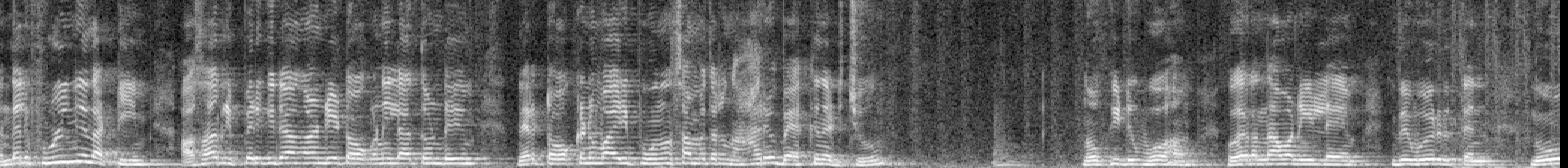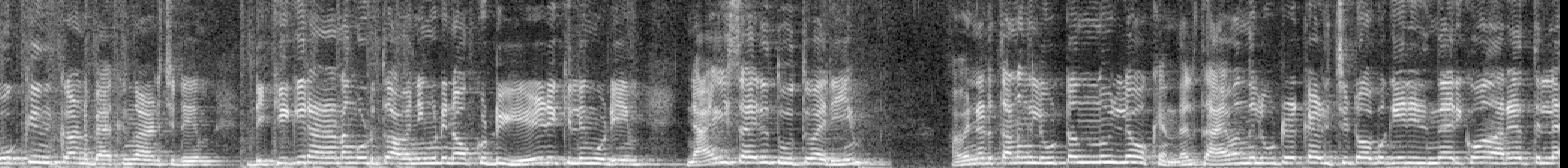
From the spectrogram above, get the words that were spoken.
എന്തായാലും ഫുള്ളിനെ തട്ടിയും. അവസാനം റിപ്പയർ കിറ്റ് വേണ്ടി ടോക്കൺ ഇല്ലാത്തതുകൊണ്ട് നേരെ ടോക്കൺ വാരി പോകുന്ന സമയത്താണ് ആരോ ബാക്കിൽ നിന്ന് അടിച്ചു. നോക്കിയിട്ട് പോകാം വേറെ എന്നാ പണിയില്ലേ? ഇത് വേറൊരുത്തൻ നോക്കി നിൽക്കാണ് ബാക്കും കാണിച്ചിട്ട്. ഡിക്കിക്ക് രണ്ടെണ്ണം കൊടുത്തു അവനെയും കൂടി നോക്കിയിട്ട് ഏഴ് കിലും കൂടിയും. നൈസായിട്ട് തൂത്തുവാരിയും അവന്റെ അടുത്താണെങ്കിൽ ലൂട്ടൊന്നുമില്ല ഓക്കെ എന്തായാലും താഴെ വന്ന് ലൂട്ടൊക്കെ അടിച്ച് ടോപ്പ് കയറി ഇരുന്നായിരിക്കുമോ അറിയത്തില്ല.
